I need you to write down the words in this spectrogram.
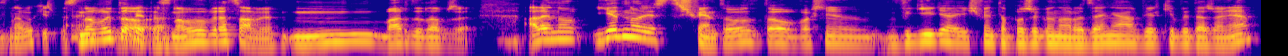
znowu Hiszpania. Znowu Lubię to, znowu wracamy. Mm, bardzo dobrze. Ale no, jedno jest święto, to właśnie Wigilia i Święta Bożego Narodzenia, wielkie wydarzenie,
